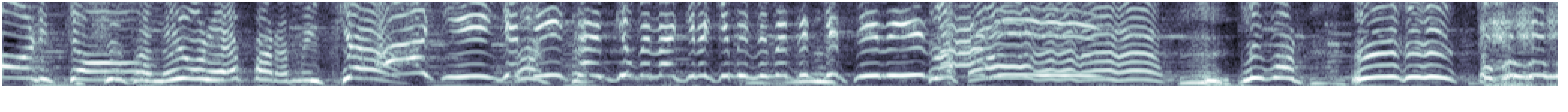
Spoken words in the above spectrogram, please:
κόριτσο. Και θα λέει ωραία παραμυθιά. Όχι, γιατί κάποιο παιδάκι να κοιμηθεί με τέτοια τσιρίδα. Λοιπόν,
